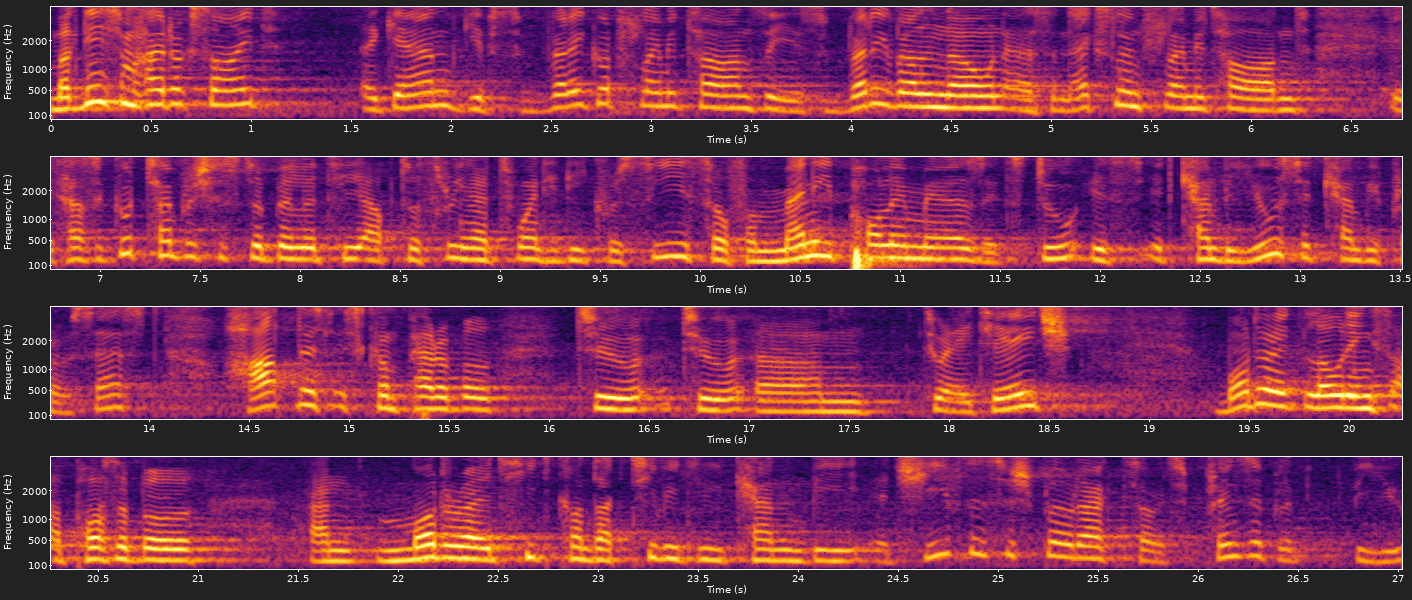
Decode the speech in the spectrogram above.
Magnesium hydroxide, again, gives very good flame retardancy, is very well known as an excellent flame retardant. It has a good temperature stability up to 320 degrees C, so for many polymers it's do, it's, it can be used, it can be processed. Hardness is comparable to, to, um, to ATH. Moderate loadings are possible and moderate heat conductivity can be achieved with this product, so it's principally be,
